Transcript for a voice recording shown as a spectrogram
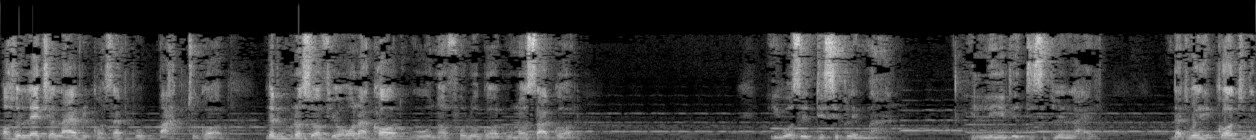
Also, let your life reconcile people back to God. Let people not say of your own accord, we will not follow God, we will not serve God. He was a disciplined man. He lived a disciplined life. That when he got to the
